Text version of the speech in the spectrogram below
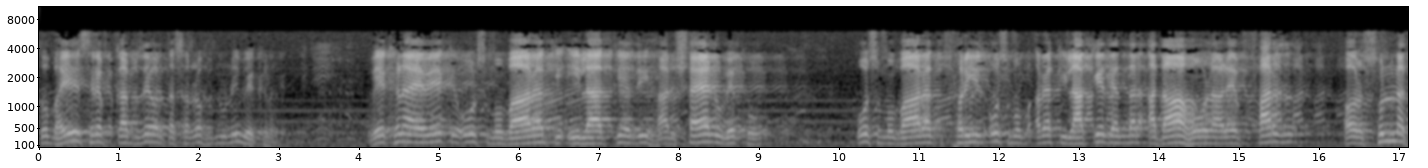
تو بھائی صرف قبضے اور تصرف نو نہیں ویکھنا۔ ویکھنا ہے کہ اس مبارک علاقے دی ہر شہ ویکھو۔ اس مبارک فریض، اس مبارک علاقے دے اندر ادا ہونے والے فرض اور سنت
